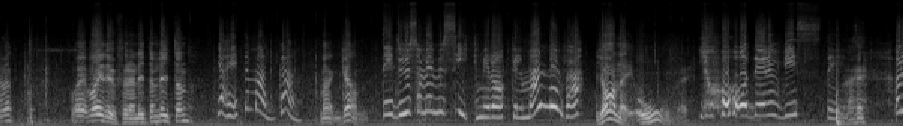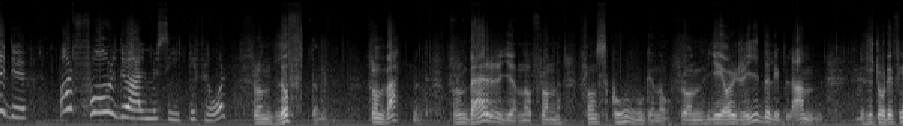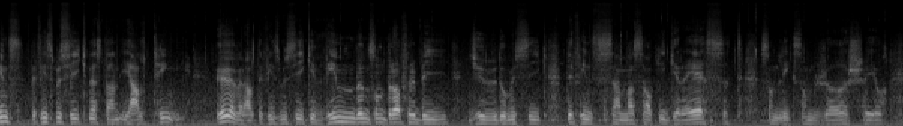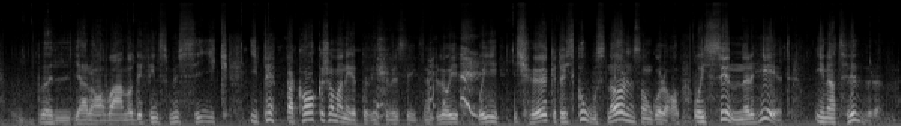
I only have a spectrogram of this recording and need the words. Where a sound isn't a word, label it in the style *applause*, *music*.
Nej, men, vad, är, vad är du för en liten liten? Jag heter Maggan. Maggan? Det är du som är musikmirakelmannen va? Ja, nej. Oh, nej. *laughs* Ja, det är du visst det. Nej. Hörru du, var får du all musik ifrån? Från luften, från vattnet, från bergen och från, från skogen och från Georg Riedel ibland. Du förstår, det finns, det finns musik nästan i allting. Överallt. Det finns musik i vinden som drar förbi, ljud och musik. Det finns samma sak i gräset som liksom rör sig och böljar av och an. Och det finns musik i pepparkakor som man äter finns det musik exempel. Och, i, och i, i köket och i skosnören som går av. Och i synnerhet i naturen.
